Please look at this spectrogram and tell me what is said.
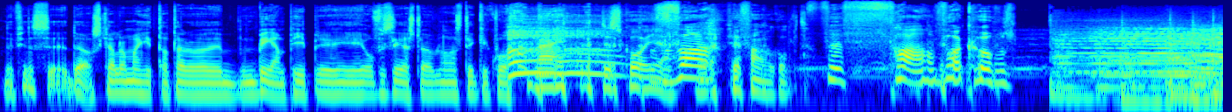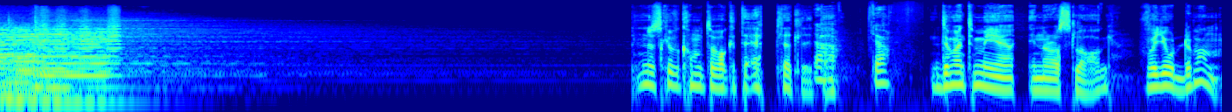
det finns eh, dödskallar de har hittat där och benpipor i officerstövlarna sticker kvar. Nej, du skojar. Va? Fy fan vad coolt. För fan vad coolt. Nu ska vi komma tillbaka till äpplet lite. Ja, ja. Det var inte med i några slag. Vad gjorde man?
